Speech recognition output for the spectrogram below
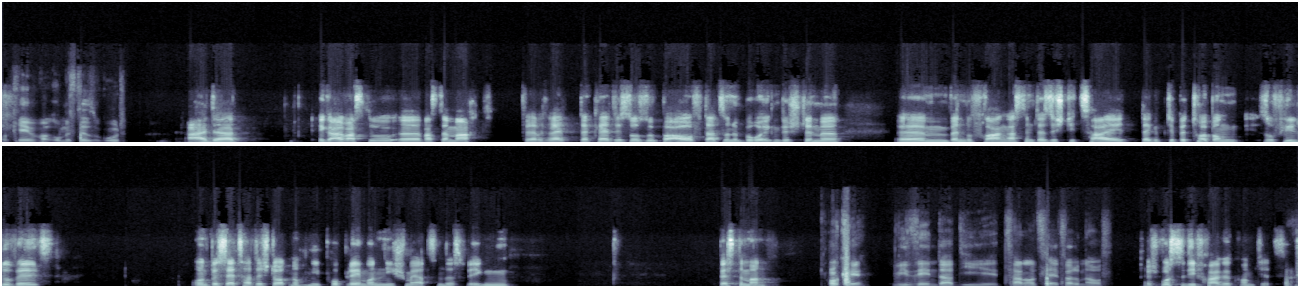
Okay, warum ist der so gut? Alter, egal was du, äh, was der macht, der, klärt- der klärt dich so super auf, der hat so eine beruhigende Stimme. Ähm, wenn du Fragen hast, nimmt er sich die Zeit, der gibt dir Betäubung, so viel du willst. Und bis jetzt hatte ich dort noch nie Probleme und nie Schmerzen, deswegen beste Mann. Okay. Wie sehen da die Zahnarzthelferin aus? Ich wusste, die Frage kommt jetzt.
